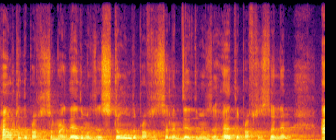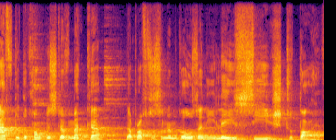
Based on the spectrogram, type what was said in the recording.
pelted the Prophet right? They're the ones that stoned the Prophet they're the ones that hurt the Prophet After the conquest of Mecca, the Prophet goes and he lays siege to Ta'if.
